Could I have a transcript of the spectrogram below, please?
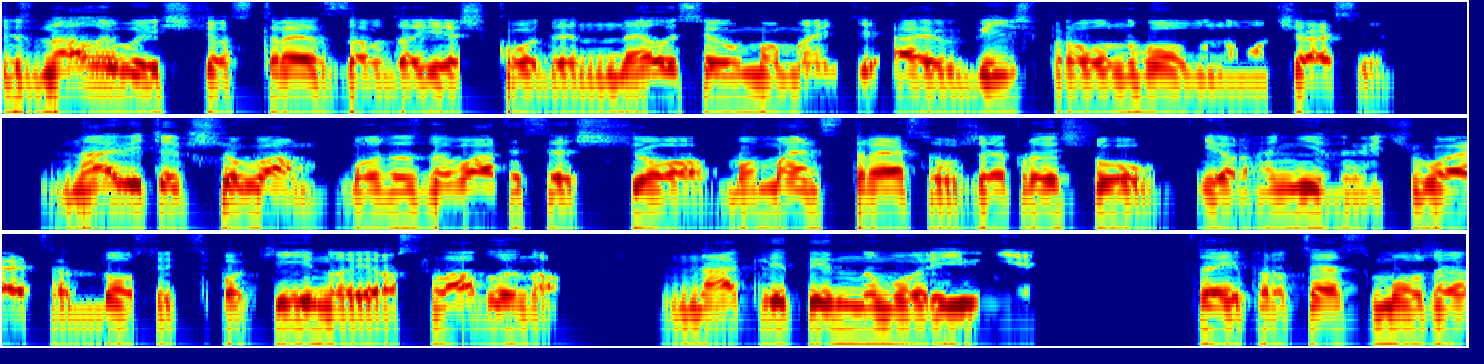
Чи знали ви, що стрес завдає шкоди не лише в моменті, а й в більш пролонгованому часі? Навіть якщо вам може здаватися, що момент стресу вже пройшов і організм відчувається досить спокійно і розслаблено, на клітинному рівні цей процес може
